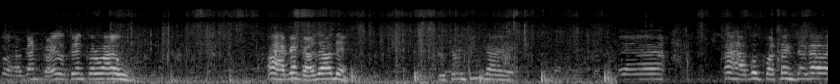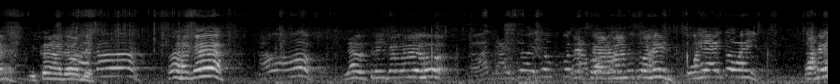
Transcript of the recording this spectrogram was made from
તો હગાન ઘરે ઉતરેન કરવા આવ્યું? આ હાકા ઘરે દે. ઉતરેન શું થાય? આ હાકો પતંગ ચગાવે ઇકન આ દે. ઓ આવો. લે ઉતરેન કરવા આવ્યો. ઉપર ચડવાનું તો હે. ઓહે?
